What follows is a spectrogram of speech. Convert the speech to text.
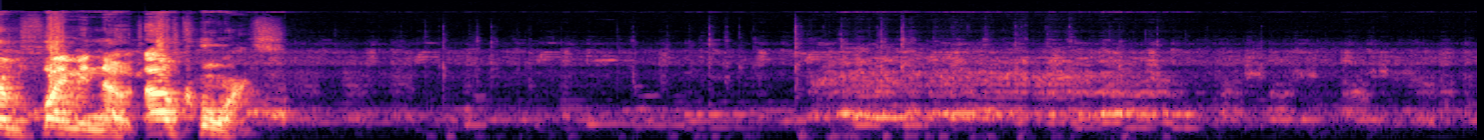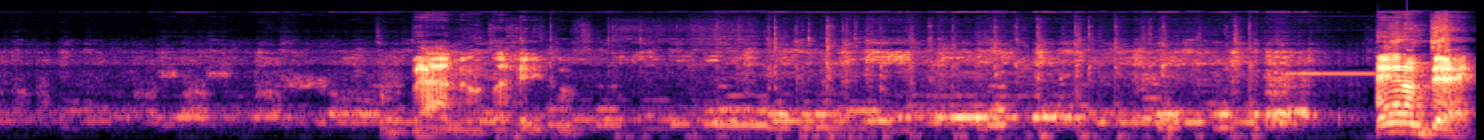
Comes Flaming Notes, of course. Some bad notes, I hate this. And I'm dead.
